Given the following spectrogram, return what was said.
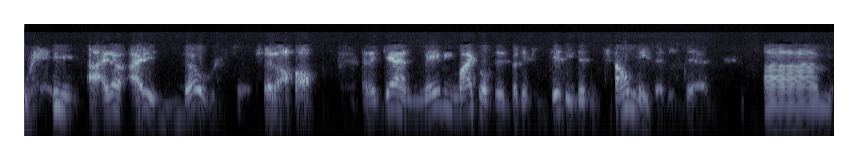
we I don't I did no research at all. And again, maybe Michael did, but if he did, he didn't tell me that he did. Um,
